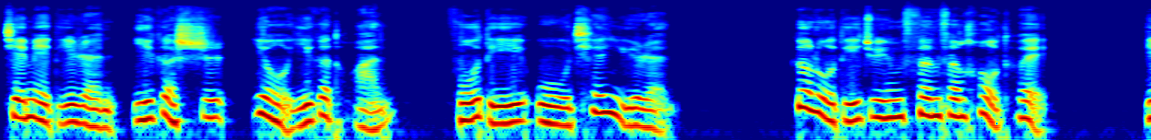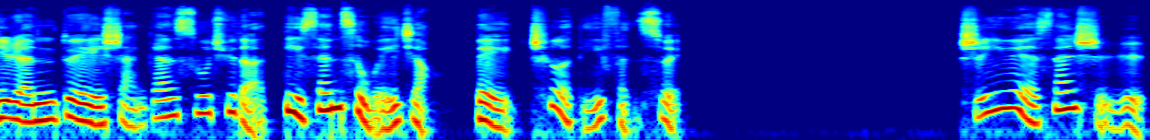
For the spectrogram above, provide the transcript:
歼灭敌人一个师又一个团，俘敌五千余人，各路敌军纷纷后退，敌人对陕甘苏区的第三次围剿被彻底粉碎。十一月三十日，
